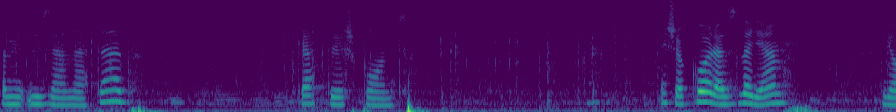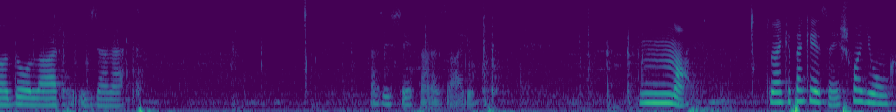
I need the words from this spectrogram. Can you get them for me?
ami üzeneted, kettős pont. És akkor ez legyen ugye a dollár üzenet. Ez is szépen lezárjuk. Na, tulajdonképpen készen is vagyunk,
